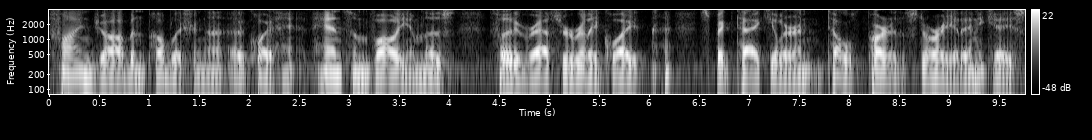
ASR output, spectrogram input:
fine job in publishing a, a quite ha- handsome volume. Those photographs are really quite spectacular and tell part of the story at any case.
